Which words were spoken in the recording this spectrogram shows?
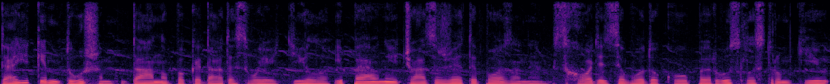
Деяким душам дано покидати своє тіло і певний час жити поза ним. Сходяться водокупи, русло струмків,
